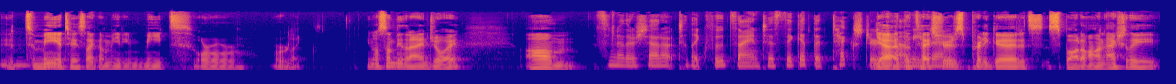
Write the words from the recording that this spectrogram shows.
It- to me, it tastes like I'm eating meat or or like you know something that I enjoy. Um, It's another shout out to like food scientists. They get the texture. yeah, down the texture even. is pretty good. It's spot on, actually.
